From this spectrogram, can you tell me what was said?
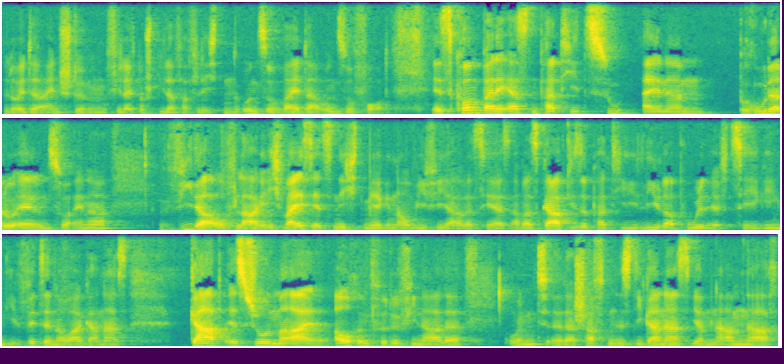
Leute einstimmen, vielleicht noch Spieler verpflichten und so weiter und so fort. Es kommt bei der ersten Partie zu einem Bruderduell und zu einer Wiederauflage. Ich weiß jetzt nicht mehr genau, wie viele Jahre es her ist, aber es gab diese Partie Lirapool FC gegen die Wittenauer Gunners. Gab es schon mal, auch im Viertelfinale. Und äh, da schafften es die Gunners ihrem Namen nach,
